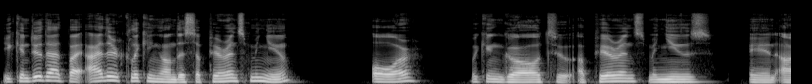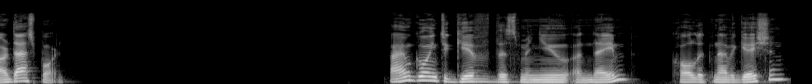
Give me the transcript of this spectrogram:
You can do that by either clicking on this appearance menu or we can go to Appearance Menus in our dashboard. I'm going to give this menu a name, call it Navigation,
